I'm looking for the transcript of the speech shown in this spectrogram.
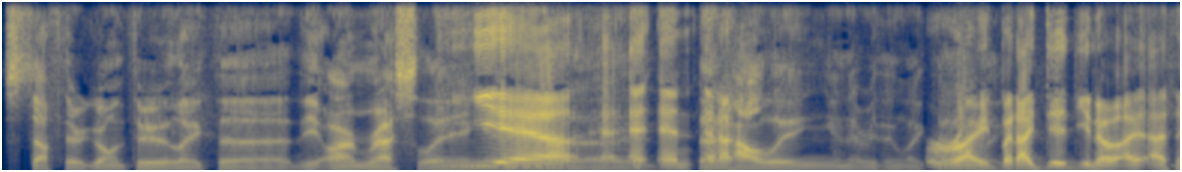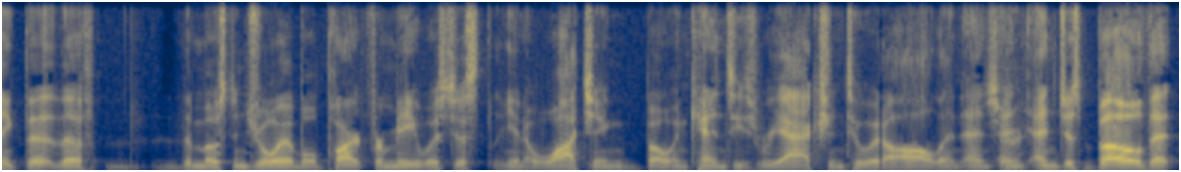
stuff they're going through, like the the arm wrestling, Yeah, uh, and, and- and- the and I- howling and everything like that. right Like, but I did you know I, I think the the the most enjoyable part for me was just you know watching Bo and Kenzie's reaction to it all and and and, and just Bo that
